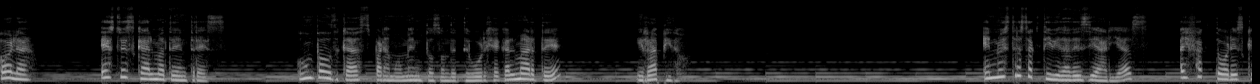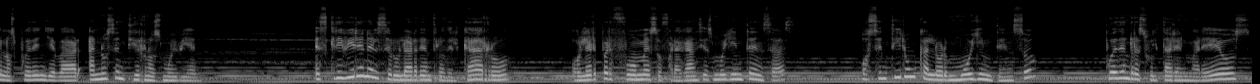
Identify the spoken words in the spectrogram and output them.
Hola, esto es Cálmate en 3, un podcast para momentos donde te urge calmarte y rápido. En nuestras actividades diarias hay factores que nos pueden llevar a no sentirnos muy bien. Escribir en el celular dentro del carro, oler perfumes o fragancias muy intensas, o sentir un calor muy intenso pueden resultar en mareos,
